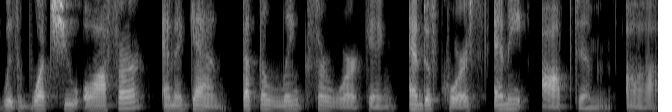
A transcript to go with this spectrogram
with what you offer, and again, that the links are working. And of course, any opt-in, uh,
